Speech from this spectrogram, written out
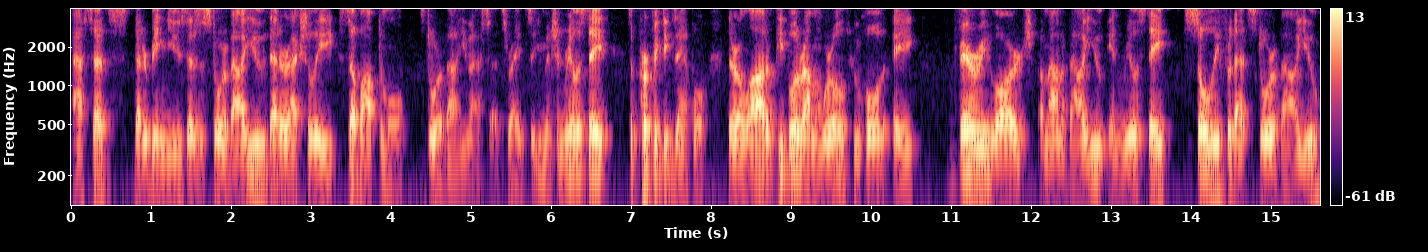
assets that are being used as a store of value that are actually suboptimal store of value assets, right? So you mentioned real estate. It's a perfect example. There are a lot of people around the world who hold a very large amount of value in real estate solely for that store of value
